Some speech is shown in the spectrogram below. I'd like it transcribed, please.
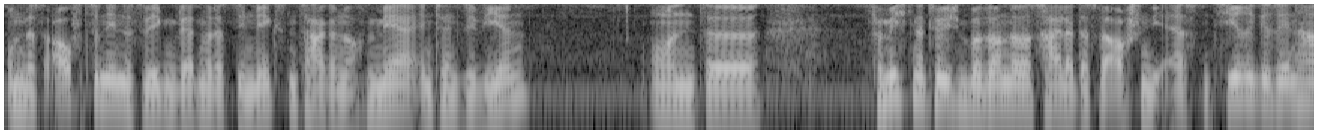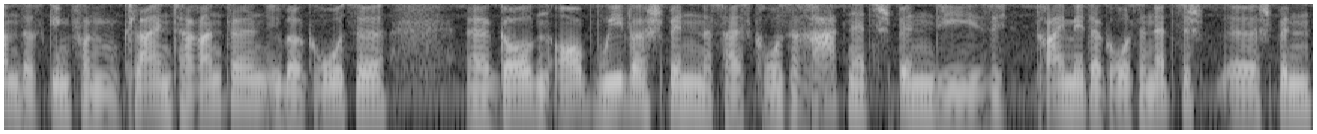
um das aufzunehmen. Deswegen werden wir das die nächsten Tage noch mehr intensivieren. Und äh, für mich natürlich ein besonderes Highlight, dass wir auch schon die ersten Tiere gesehen haben. Das ging von kleinen Taranteln über große äh, Golden Orb Weaver Spinnen, das heißt große Radnetzspinnen, die sich drei Meter große Netze äh, spinnen.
